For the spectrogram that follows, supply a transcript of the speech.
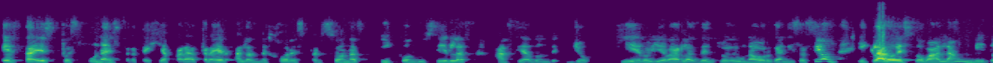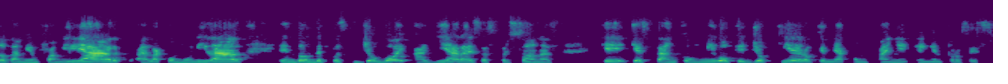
esta es pues una estrategia para atraer a las mejores personas y conducirlas hacia donde yo quiero llevarlas dentro de una organización. Y claro, esto va al ámbito también familiar, a la comunidad, en donde pues yo voy a guiar a esas personas que, están conmigo, que yo quiero que me acompañen en el proceso.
